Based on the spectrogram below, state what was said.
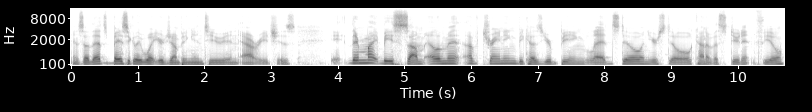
And so that's basically what you're jumping into in outreach is there might be some element of training because you're being led still and you're still kind of a student feel.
